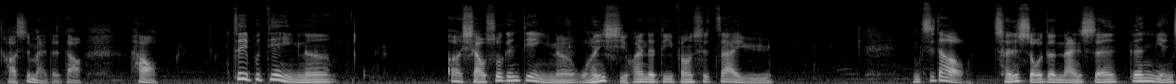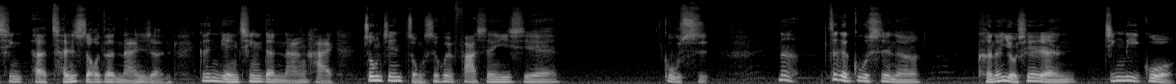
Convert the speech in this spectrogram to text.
好是买得到。好，这部电影呢，呃，小说跟电影呢，我很喜欢的地方是在于，你知道。成熟的男生跟年轻呃成熟的男人跟年轻的男孩中间总是会发生一些故事。那这个故事呢，可能有些人经历过，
